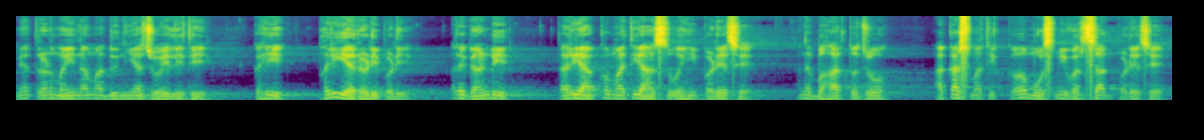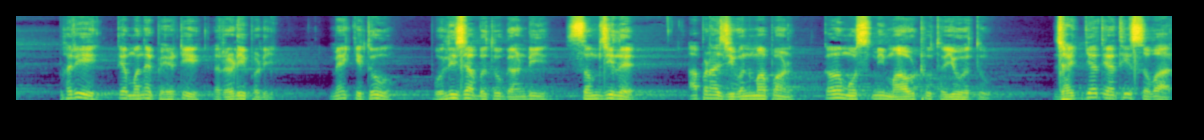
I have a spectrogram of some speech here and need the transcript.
મેં ત્રણ મહિનામાં દુનિયા જોઈ લીધી. કહી, ફરી એ રડી પડી. અરે ગાંડી, તારી આંખોમાંથી આંસુ અહીં પડે છે. અને બહાર તો જો, આકાશમાંથી કમોસમી વરસાદ પડે છે. ફરી તે મને ભેટી રડી પડી. મેં કીધું, ભૂલી જા બધું ગાંડી, સમજી લે. આપણા જીવનમાં પણ કમોસમી માવઠું થયું હતું. જાગ્યા ત્યાંથી સવાર,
